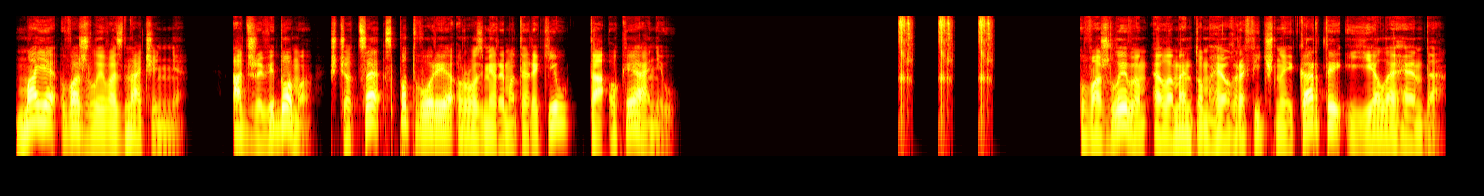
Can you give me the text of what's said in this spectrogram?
має важливе значення, адже відомо, що це спотворює розміри материків та океанів. Важливим елементом географічної карти є легенда.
